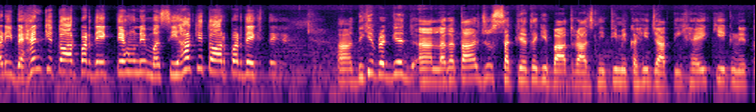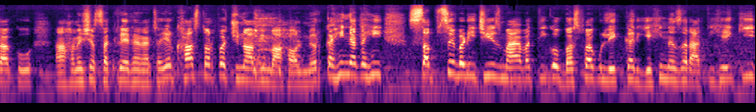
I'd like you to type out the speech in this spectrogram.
बड़ी बहन के तौर पर देखते हैं उन्हें मसीहा के तौर पर देखते हैं। देखिए प्रज्ञा लगातार जो सक्रियता की बात राजनीति में कही जाती है कि एक नेता को हमेशा सक्रिय रहना चाहिए और खासतौर पर चुनावी माहौल में। और कहीं ना कहीं सबसे बड़ी चीज़ मायावती को, बसपा को लेकर यही नज़र आती है कि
